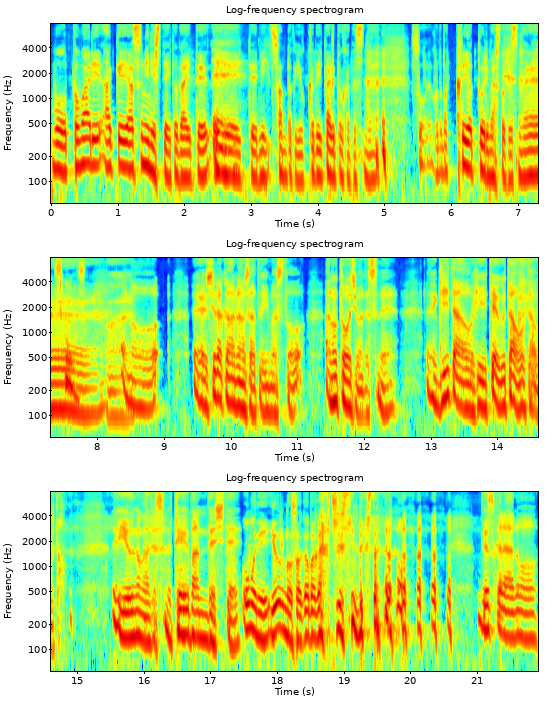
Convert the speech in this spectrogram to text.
もう泊まり明け休みにしていただいて、えー、行って3泊4日でいたりとかですね そういうことばっかりやっておりましたですね。そうです、はい、あの、えー、白川アナウンサーと言いますとあの当時はですねギターを弾いて歌を歌うと。いうのがですね定番でして。主に夜の酒場が中心でした。ですからあの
